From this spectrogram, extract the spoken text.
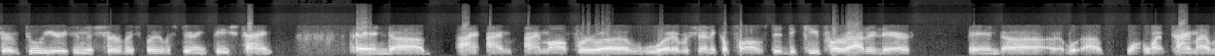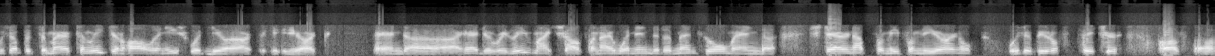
served two years in the service, but it was during peacetime. And uh, I, I'm I'm all for uh, whatever Seneca Falls did to keep her out of there. And uh, uh, one time I was up at the American Legion Hall in Eastwood, New York, New York and uh, I had to relieve myself. And I went into the men's room, and uh, staring up for me from the urinal was a beautiful picture of uh,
